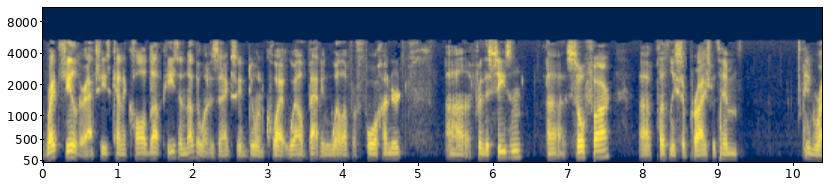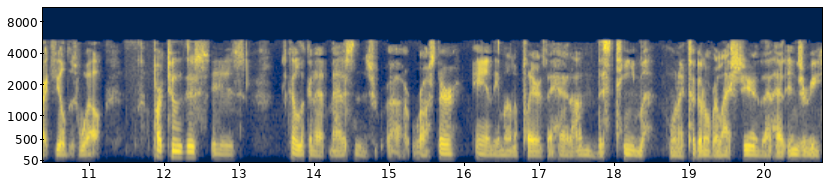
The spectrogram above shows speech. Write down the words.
right fielder? Actually, he's kind of called up. He's another one who's actually doing quite well, batting well over 400 uh, for the season uh, so far. Uh, pleasantly surprised with him in right field as well. Part two of this is just kind of looking at Madison's uh, roster and the amount of players they had on this team when I took it over last year that had injury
